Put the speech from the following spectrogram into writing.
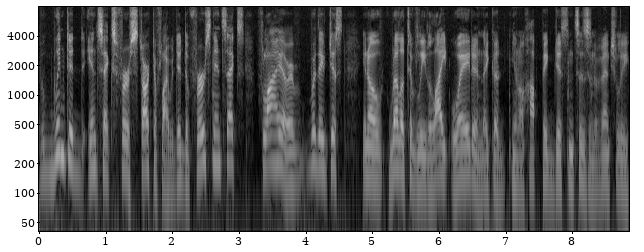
When did insects first start to fly? Did the first insects fly, or were they just, you know, relatively lightweight and they could, you know, hop big distances and eventually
